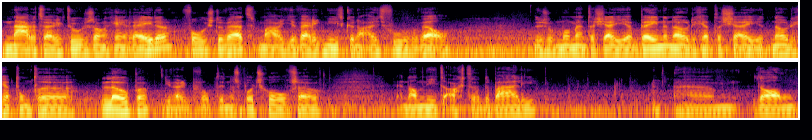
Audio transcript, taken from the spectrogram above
Naar het werk toe is dan geen reden volgens de wet, maar je werk niet kunnen uitvoeren wel. Dus op het moment dat jij je benen nodig hebt, als jij het nodig hebt om te lopen, je werkt bijvoorbeeld in een sportschool of zo, en dan niet achter de balie, um, dan,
